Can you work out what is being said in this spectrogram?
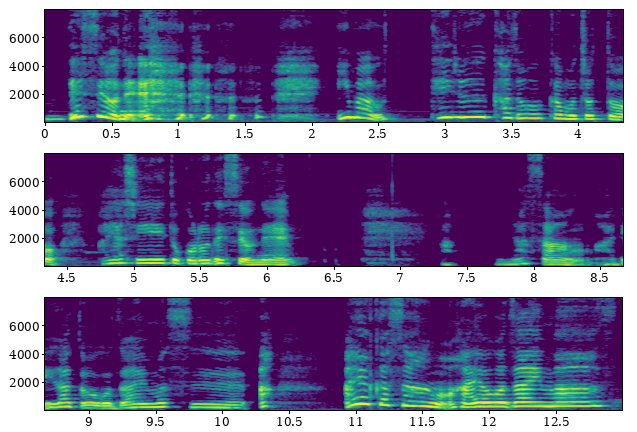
ですよね。今売ってるかどうかもちょっと怪しいところですよね。皆さん、ありがとうございます。あ、あやかさん、おはようございます。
